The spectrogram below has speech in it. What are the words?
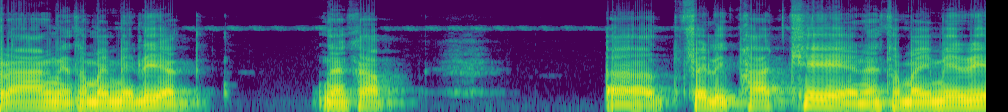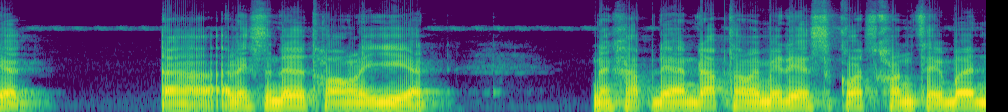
กลางเนี่ยทำไมไม่เรียกนะครับ เฟลิปพาร์เคนะทำไมไม่เรียกอเล็กซานเดอร์ทองละเอียดนะครับแดนรับทำไมไม่เรียกสกอตคอนเซเบิล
